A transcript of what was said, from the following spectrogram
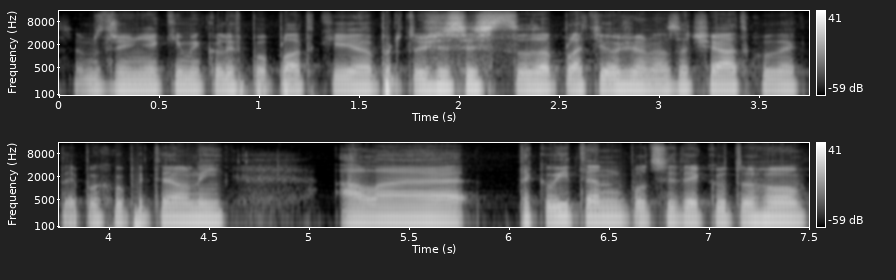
samozřejmě jakýmikoliv poplatky, a protože jsi to zaplatil že na začátku, tak to je pochopitelný, ale takový ten pocit jako toho,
